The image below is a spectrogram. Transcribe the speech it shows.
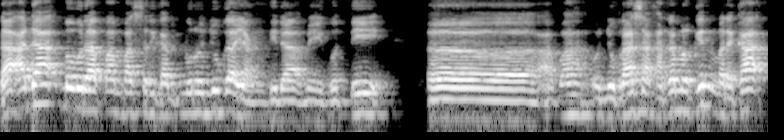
Nah, ada beberapa empat serikat buruh juga yang tidak mengikuti eh, apa unjuk rasa. Karena mungkin mereka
